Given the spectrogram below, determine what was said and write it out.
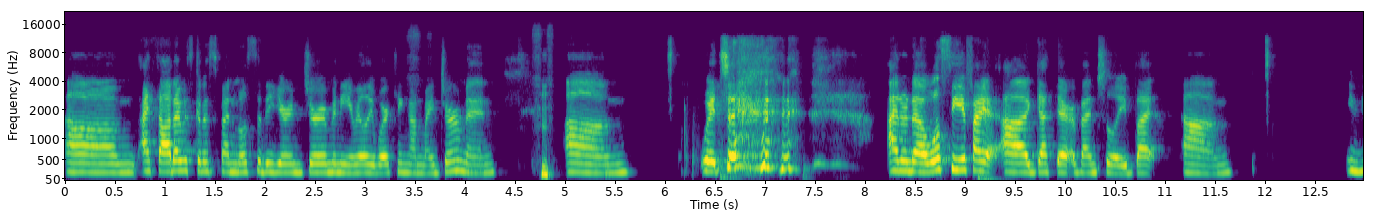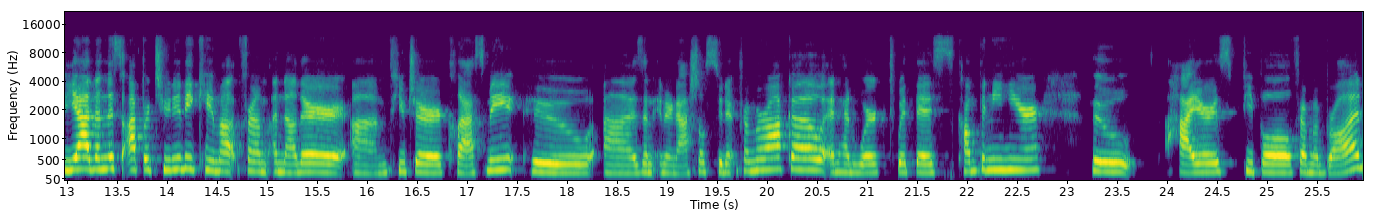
Um, I thought I was going to spend most of the year in Germany, really working on my German, um, which I don't know. We'll see if I uh, get there eventually. But um, yeah, then this opportunity came up from another um, future classmate who uh, is an international student from Morocco and had worked with this company here who hires people from abroad.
